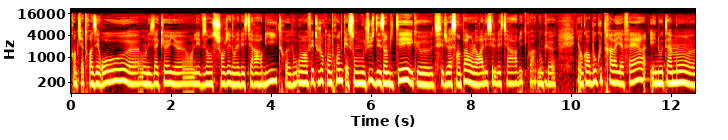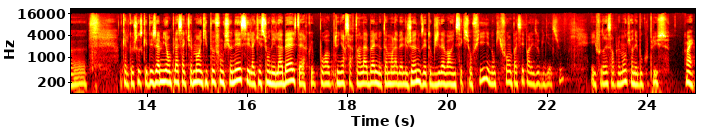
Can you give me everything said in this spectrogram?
quand il y a 3-0, euh, on les accueille euh, en les faisant changer dans les vestiaires arbitres. Donc on leur fait toujours comprendre qu'elles sont juste des invités et que c'est déjà sympa, on leur a laissé le vestiaire arbitre. Donc il y a encore beaucoup de travail à faire et notamment quelque chose qui est déjà mis en place actuellement et qui peut fonctionner, c'est la question des labels. C'est-à-dire que pour obtenir certains labels, notamment label jeune, vous êtes obligé d'avoir une section fille, et donc il faut en passer par les obligations. Et il faudrait simplement qu'il y en ait beaucoup plus. Ouais.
